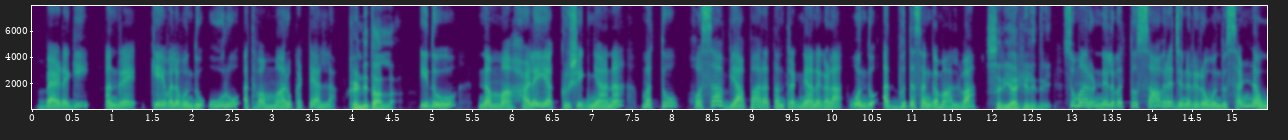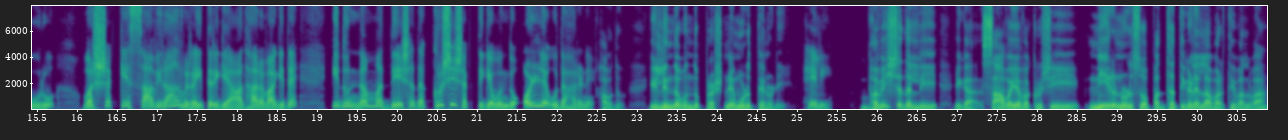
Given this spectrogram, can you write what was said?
ಬ್ಯಾಡಗಿ ಅಂದ್ರೆ ಕೇವಲ ಒಂದು ಊರು ಅಥವಾ ಮಾರುಕಟ್ಟೆ ಅಲ್ಲ. ಖಂಡಿತ ಅಲ್ಲ. ಇದು ನಮ್ಮ ಹಳೆಯ ಕೃಷಿ ಜ್ಞಾನ ಮತ್ತು ಹೊಸ ವ್ಯಾಪಾರ ತಂತ್ರಜ್ಞಾನಗಳ ಒಂದು ಅದ್ಭುತ ಸಂಗಮ ಅಲ್ವಾ? ಸರಿಯಾಗಿ ಹೇಳಿದ್ರಿ. ಸುಮಾರು ನಲವತ್ತು ಸಾವಿರ ಜನರಿರೋ ಒಂದು ಸಣ್ಣ ಊರು ವರ್ಷಕ್ಕೆ ಸಾವಿರಾರು ರೈತರಿಗೆ ಆಧಾರವಾಗಿದೆ. ಇದು ನಮ್ಮ ದೇಶದ ಕೃಷಿ ಶಕ್ತಿಗೆ ಒಂದು ಒಳ್ಳೆ ಉದಾಹರಣೆ. ಹೌದು. ಇಲ್ಲಿಂದ ಒಂದು ಪ್ರಶ್ನೆ ಮೂಡುತ್ತೆ ನೋಡಿ. ಹೇಳಿ. ಭವಿಷ್ಯದಲ್ಲಿ ಈಗ ಸಾವಯವ ಕೃಷಿ ನೀರು ನುಡಿಸೋ ಪದ್ಧತಿಗಳೆಲ್ಲ ಬರ್ತೀವಲ್ವಾ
